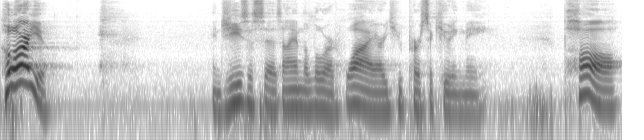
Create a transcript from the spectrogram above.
Who are you? And Jesus says, I am the Lord. Why are you persecuting me? Paul,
